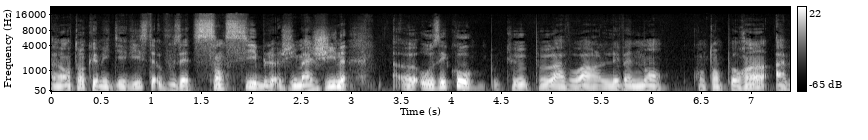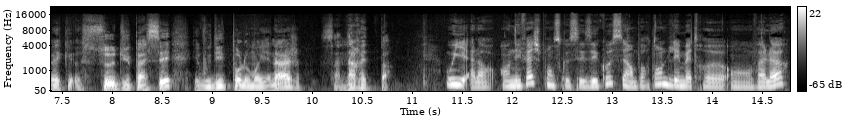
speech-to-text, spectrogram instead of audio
Euh, en tant que médiéviste, vous êtes sensible, j'imagine, euh, aux échos que peut avoir l'événement contemporain avec ceux du passé, et vous dites pour le Moyen Âge, ça n'arrête pas. Oui, alors en effet, je pense que ces échos, c'est important de les mettre euh, en valeur.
